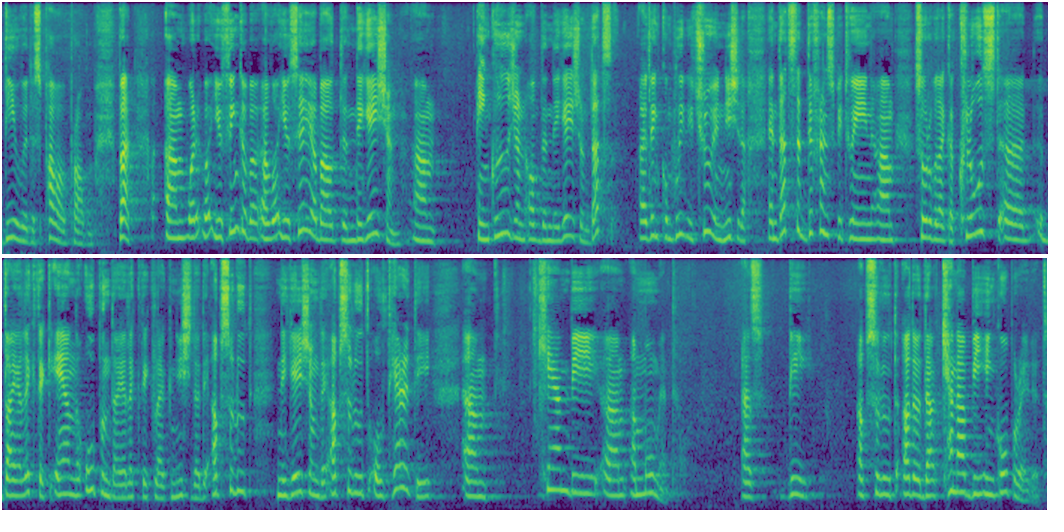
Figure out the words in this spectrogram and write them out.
deal with this power problem. But um, what, what you think about, uh, what you say about the negation, um, inclusion of the negation, that's I think completely true in Nishida, and that's the difference between um, sort of like a closed uh, dialectic and open dialectic like Nishida. The absolute negation, the absolute alterity, um, can be um, a moment as the absolute other that cannot be incorporated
